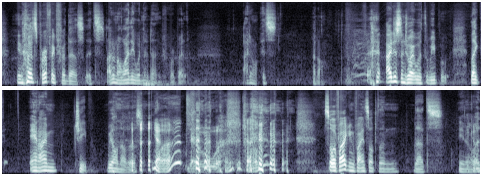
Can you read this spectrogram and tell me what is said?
you know, it's perfect for this. It's I don't know why they wouldn't have done it before, but I don't. It's I don't. I just enjoy it with the we like, and I'm cheap. We all know this. Yeah. What? No. I think Pitch Melton so if I can find something that's you know can a,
